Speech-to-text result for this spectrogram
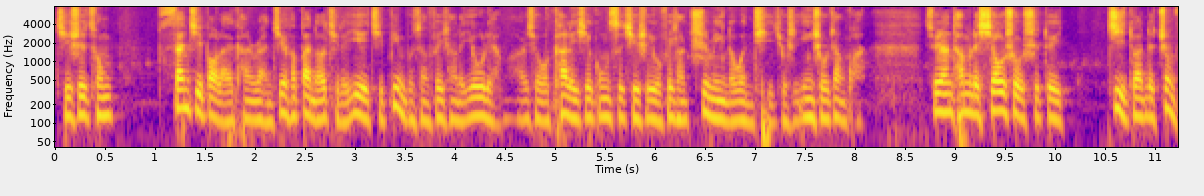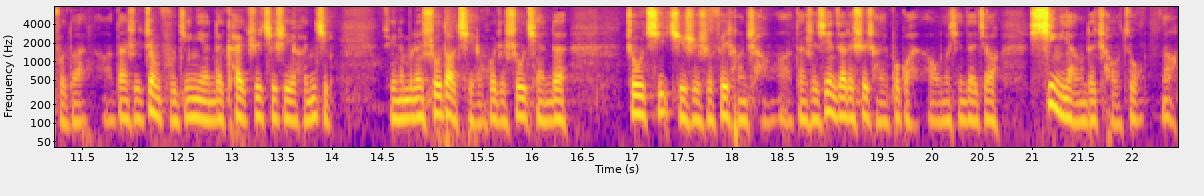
其实从三季报来看，软件和半导体的业绩并不算非常的优良，而且我看了一些公司，其实有非常致命的问题，就是应收账款。虽然他们的销售是对。G 端的政府端啊，但是政府今年的开支其实也很紧，所以能不能收到钱或者收钱的周期其实是非常长啊。但是现在的市场也不管啊，我们现在叫信仰的炒作啊。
